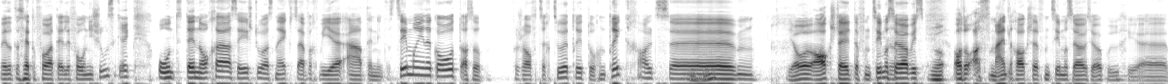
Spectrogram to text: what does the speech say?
Weil das hat er vorher telefonisch rausgekriegt. Und dann nachher siehst du als nächstes einfach, wie er dann in das Zimmer reingeht. Also verschafft sich Zutritt durch einen Trick als ähm, ja, Angestellter vom Zimmerservice. Ja. Oder als vermeintlich Angestellter vom Zimmerservice, ja, brauche ich äh,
